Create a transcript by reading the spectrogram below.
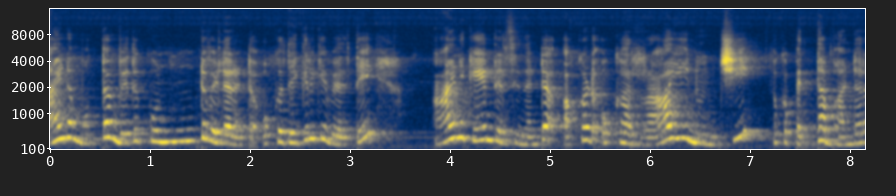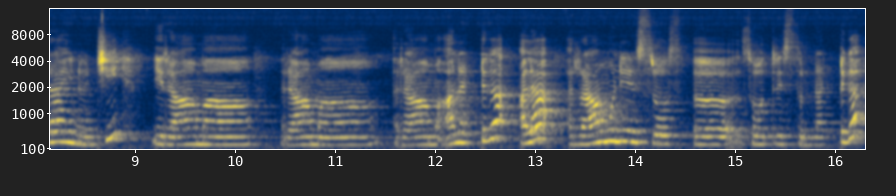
ఆయన మొత్తం వెతుక్కుంటూ వెళ్ళారంట. ఒక దగ్గరికి వెళ్తే ఆయనకేం తెలిసిందంటే అక్కడ ఒక రాయి నుంచి ఒక పెద్ద బండరాయి నుంచి ఈ రామ రామ రామ అన్నట్టుగా అలా రాముని శ్రో స్తోత్రిస్తున్నట్టుగా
